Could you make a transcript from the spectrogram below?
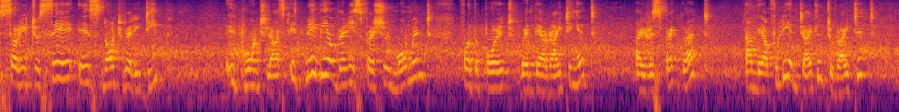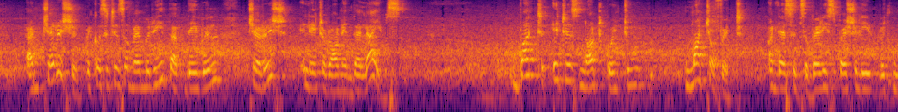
sorry to say, is not very deep. It won't last. It may be a very special moment for the poet when they are writing it. I respect that. And they are fully entitled to write it and cherish it because it is a memory that they will cherish later on in their lives. But it is not going to, much of it, unless it's a very specially written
